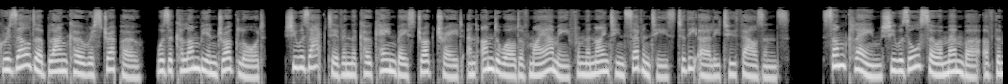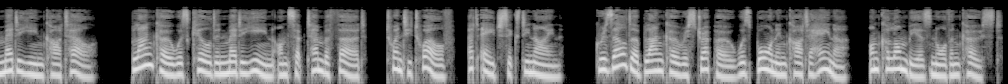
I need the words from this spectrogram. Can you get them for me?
Griselda Blanco Restrepo was a Colombian drug lord. She was active in the cocaine based drug trade and underworld of Miami from the 1970s to the early 2000s. Some claim she was also a member of the Medellin cartel. Blanco was killed in Medellin on September 3, 2012, at age 69. Griselda Blanco Restrepo was born in Cartagena, on Colombia's northern coast.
